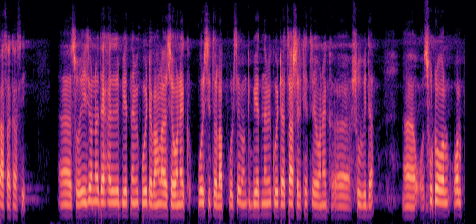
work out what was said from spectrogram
কাছাকাছি। সো এই জন্য দেখা যায় যে ভিয়েতনামি কইটা বাংলাদেশে অনেক পরিচিত লাভ করছে এবং ভিয়েতনামি কইটা চাষের ক্ষেত্রে অনেক সুবিধা। ছোট অল্প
